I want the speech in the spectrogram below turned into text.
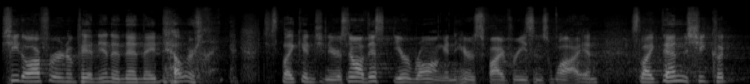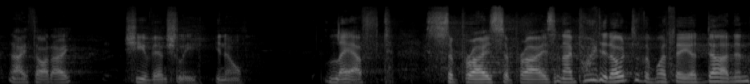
she'd offer an opinion and then they'd tell her, like, just like engineers, no, this, you're wrong and here's five reasons why. And it's like then she could, I thought I, she eventually, you know, left surprise, surprise. And I pointed out to them what they had done. And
